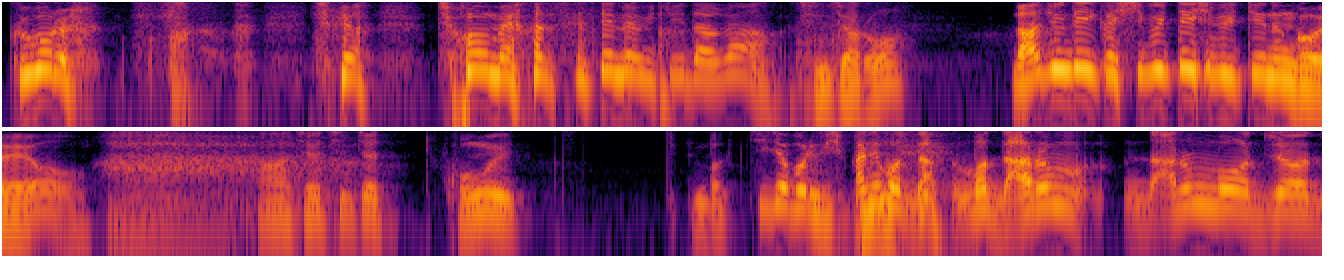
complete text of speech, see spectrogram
그거를 제가 처음에 한 세네 명이 뛰다가 진짜로? 나중 되니까 11대 11 뛰는 거예요. 아, 제가 진짜 공을 막 찢어버리고 싶은데. 아니 뭐, 나, 뭐 나름 나름 뭐 저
